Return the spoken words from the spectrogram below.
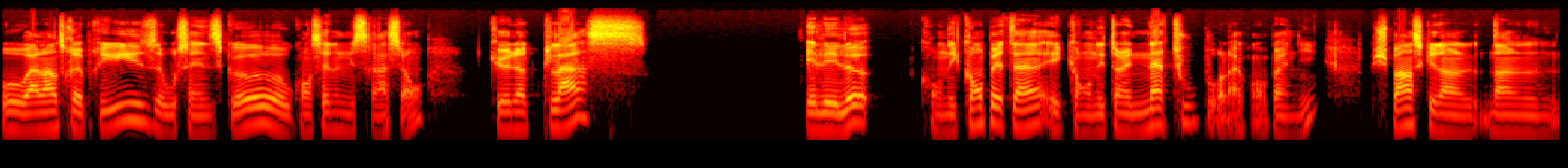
à l'entreprise, au syndicat, au conseil d'administration, que notre place, elle est là, qu'on est compétent et qu'on est un atout pour la compagnie. Puis je pense que dans, le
